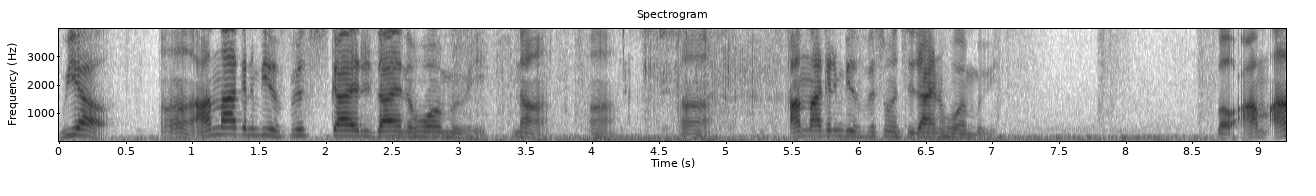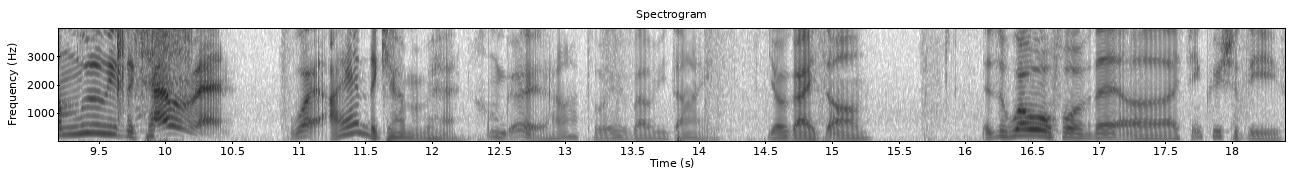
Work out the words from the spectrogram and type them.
We out. Uh, I'm not gonna be the first guy to die in the horror movie. Nah. Uh. Uh. I'm not gonna be the first one to die in a horror movie. Well, I'm I'm literally the cameraman. What? I am the cameraman. I'm good. I don't have to worry about me dying. Yo, guys. Um, there's a werewolf over there. Uh, I think we should leave.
